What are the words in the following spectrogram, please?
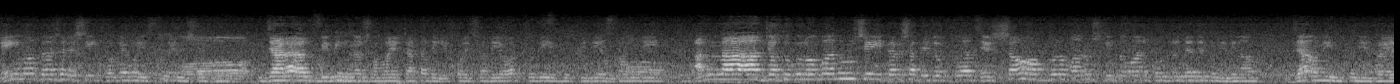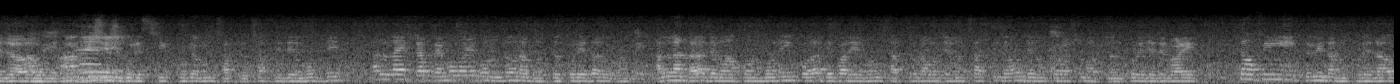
এই মাদ্রাসার শিক্ষক এবং স্টুডেন্ট যারা বিভিন্ন সময়ে টাকা দিয়ে পয়সা দিয়ে অর্থ দিয়ে বুদ্ধি দিয়ে শ্রম দিয়ে আল্লাহ যতগুলো মানুষ এইটার সাথে যুক্ত আছে সবগুলো মানুষকে তোমার কুদরতে তুমি দিলাম। জামিন তুমি হয়ে যাও। বিশেষ করে শিক্ষক এবং ছাত্র ছাত্রীদের মধ্যে আল্লাহ একটা প্রেমময় বন্ধন আবদ্ধ করে দাও। আল্লাহ তারা যেন আপন মনে পড়াতে পারে এবং ছাত্ররাও যেন ছাত্রীরাও যেন পড়াশোনা অর্জন করে যেতে পারে। তৌফিক তুমি দান করে দাও।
